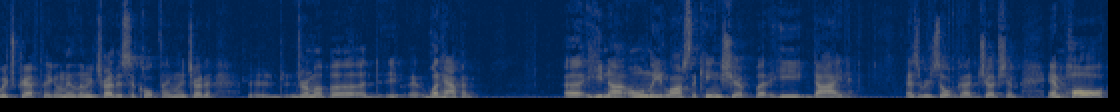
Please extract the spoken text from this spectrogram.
witchcraft thing. Let me, let me try this occult thing. Let me try to uh, drum up a, a, what happened. Uh, he not only lost the kingship, but he died. As a result, God judged him. And Paul,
